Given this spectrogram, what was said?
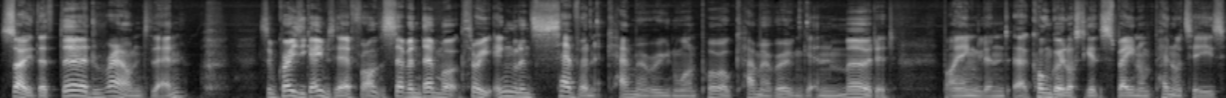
So the third round then. Some crazy games here. France 7, Denmark 3, England 7, Cameroon 1. Poor old Cameroon getting murdered by England. Uh, Congo lost against Spain on penalties.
